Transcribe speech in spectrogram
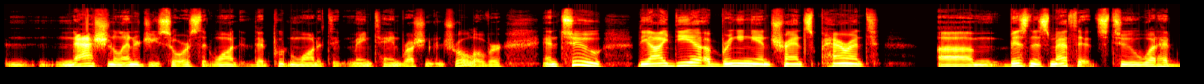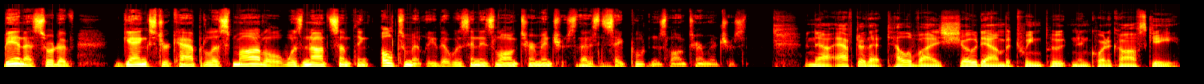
national energy source that want that Putin wanted to maintain Russian control over, and two, the idea of bringing in transparent um, business methods to what had been a sort of gangster capitalist model was not something ultimately that was in his long term interest. That mm -hmm. is to mm-hmm. say, Putin's long term interest. Now, after that televised showdown between Putin and Khodorkovsky,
